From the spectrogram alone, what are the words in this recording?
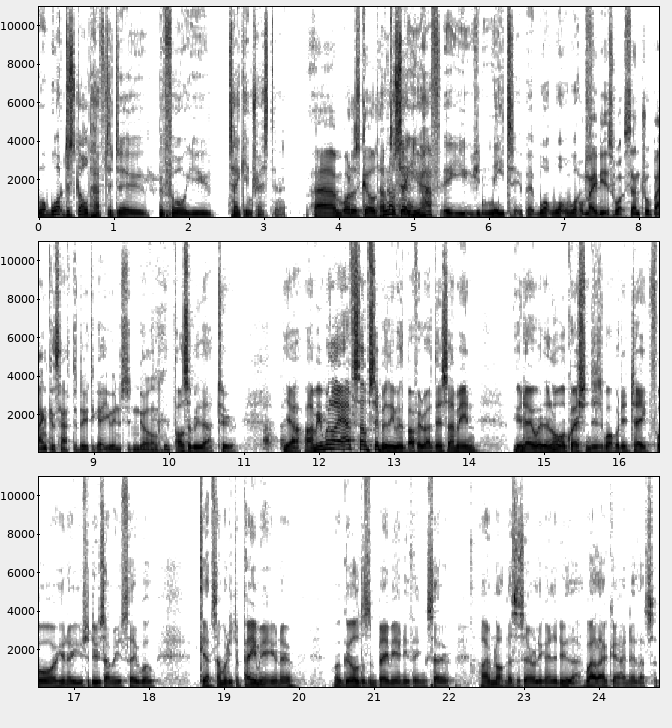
well, what does gold have to do before you take interest in it? Um, what does gold have I'm not saying do? you have you, you need to, but what what what? Or maybe it's what central bankers have to do to get you interested in gold. Possibly that too. Yeah, I mean, when I have some sympathy with Buffett about this, I mean, you know, the normal question is, what would it take for you know you to do something? You say, well, get somebody to pay me. You know, well, gold doesn't pay me anything, so I'm not necessarily going to do that. Well, okay, I know that's a,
